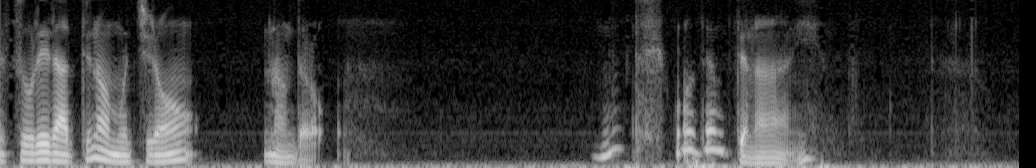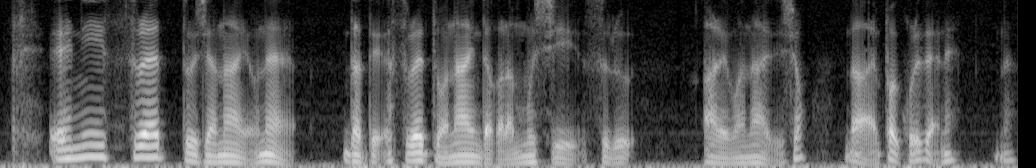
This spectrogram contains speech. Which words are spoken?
ー、それらっていうのはもちろんなんだろう。ん？この them って何？Any threat じゃないよね。だって threat はないんだから無視するあれはないでしょ？だからやっぱりこれだよね。ね。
